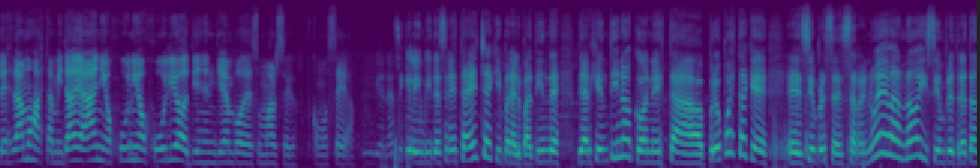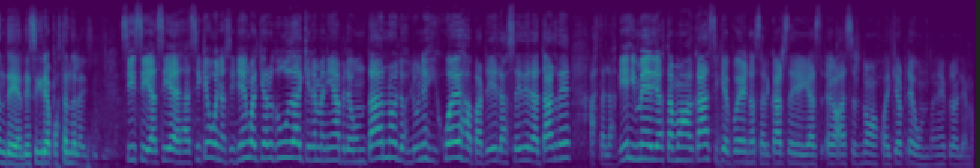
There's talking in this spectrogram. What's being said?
les damos hasta mitad de año, junio, julio, tienen tiempo de sumarse como sea. Bien, así que la invitación está hecha aquí para el patín de, Argentino con esta propuesta que eh, siempre se, se renuevan ¿no? y siempre tratan de, de seguir apostando a la disciplina. Sí, sí, así es. Así que bueno, si tienen cualquier duda, quieren venir a preguntarnos, los lunes y jueves a partir de las 6 de la tarde hasta las 10 y media estamos acá, así que pueden acercarse y hacernos cualquier pregunta, no hay problema.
